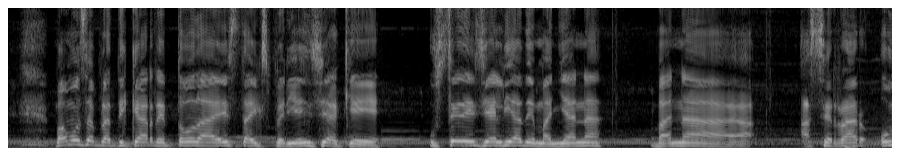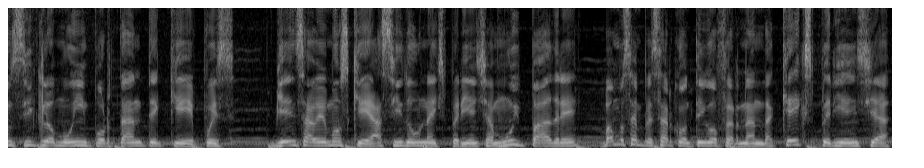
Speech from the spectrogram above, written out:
vamos a platicar de toda esta experiencia que ustedes ya el día de mañana van a, a cerrar un ciclo muy importante que pues bien sabemos que ha sido una experiencia muy padre. Vamos a empezar contigo, Fernanda. ¿Qué experiencia,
